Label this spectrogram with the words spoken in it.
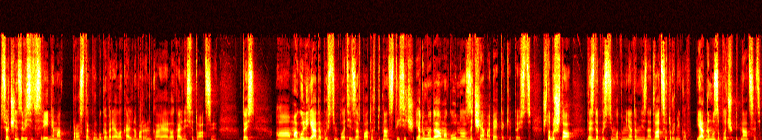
все очень зависит в среднем от просто, грубо говоря, локального рынка, локальной ситуации. То есть а, могу ли я, допустим, платить зарплату в 15 тысяч? Я думаю, да, могу, но зачем, опять-таки? То есть, чтобы что? То есть, допустим, вот у меня там, не знаю, 20 сотрудников, я одному заплачу 15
